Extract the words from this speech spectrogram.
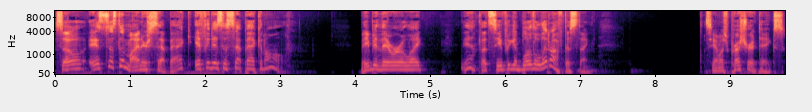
So it's just a minor setback, if it is a setback at all. Maybe they were like, yeah, let's see if we can blow the lid off this thing. See how much pressure it takes.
